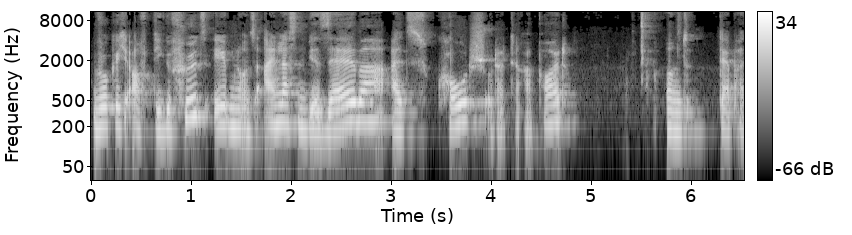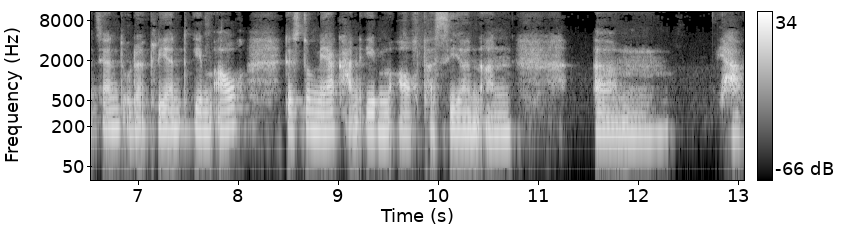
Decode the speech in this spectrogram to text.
wirklich auf die Gefühlsebene uns einlassen, wir selber als Coach oder Therapeut und der Patient oder Klient eben auch, desto mehr kann eben auch passieren an ähm, ja,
